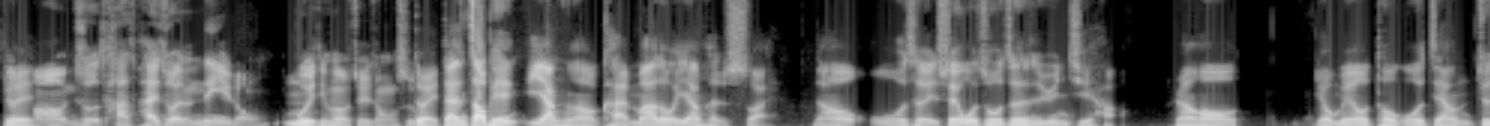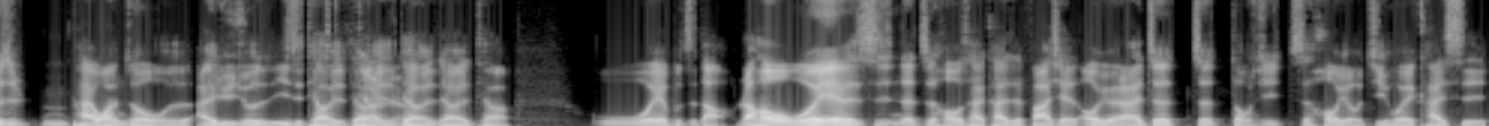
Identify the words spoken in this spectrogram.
对哦，你说他拍出来的内容不一定会有追踪数，嗯，对，但是照片一样很好看，model 一样很帅。然后我所以所以我说真的是运气好。然后有没有透过这样，就是嗯拍完之后我的 IG 就是一直跳，一直跳，一直跳，一直跳，一直跳。我也不知道。然后我也是那之后才开始发现，哦，原来这这东西之后有机会开始，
